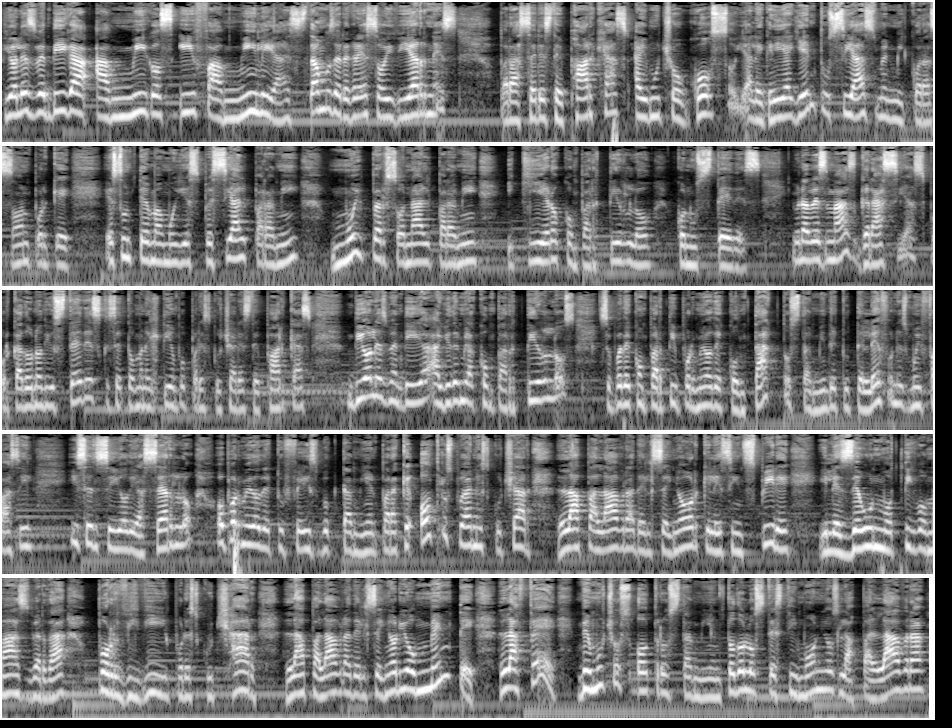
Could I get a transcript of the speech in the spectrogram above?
Dios les bendiga amigos y familia. Estamos de regreso hoy viernes para hacer este podcast. Hay mucho gozo y alegría y entusiasmo en mi corazón porque es un tema muy especial para mí, muy personal para mí y quiero compartirlo con ustedes. Y una vez más, gracias por cada uno de ustedes que se toman el tiempo para escuchar este podcast. Dios les bendiga, ayúdenme a compartirlos. Se puede compartir por medio de contactos también de tu teléfono, es muy fácil y sencillo de hacerlo o por medio de tu Facebook también para que otros puedan escuchar la palabra del Señor que les inspire y les dé un motivo más, ¿verdad? Por vivir, por escuchar la palabra del Señor y aumente la fe de muchos otros también. Todos los testimonios, la palabra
